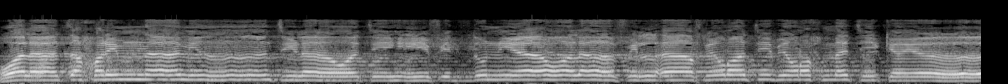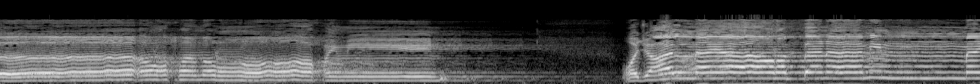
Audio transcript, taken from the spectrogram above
ولا تحرمنا من تلاوته في الدنيا ولا في الآخرة برحمتك يا أرحم الراحمين. واجعلنا يا ربنا ممن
